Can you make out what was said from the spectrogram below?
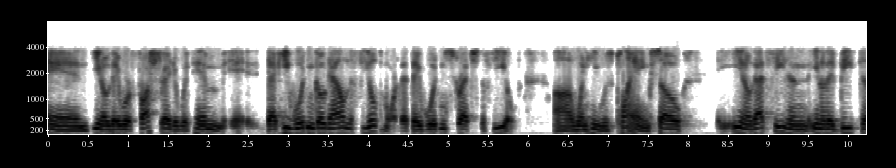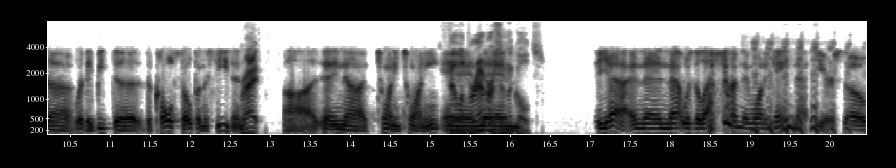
And you know they were frustrated with him eh, that he wouldn't go down the field more that they wouldn't stretch the field uh when he was playing. So you know that season you know they beat uh where they beat the the Colts to open the season. Right. Uh in uh 2020 Philip Rivers and the Colts. Yeah, and then that was the last time they won a game that year. So,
